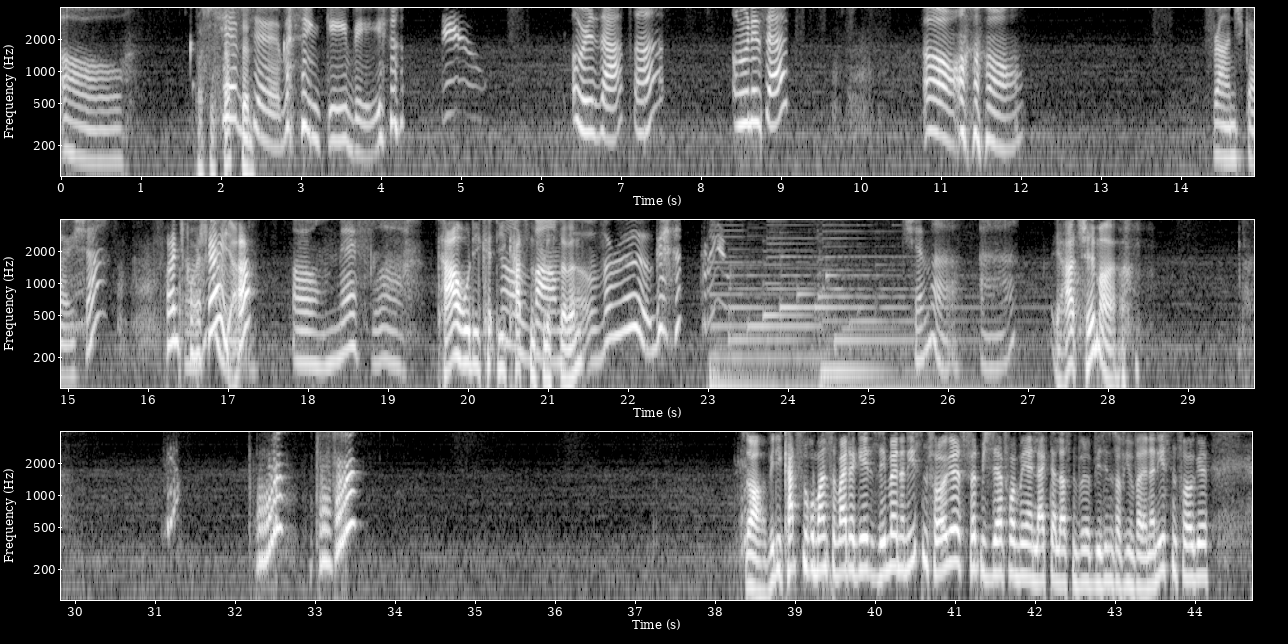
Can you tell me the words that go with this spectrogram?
Oh. Was ist das denn? Tib, Gibi. Urzap, huh? Unisap? Oh. Franz Garsha? Franz Garsha, oh. ja. Oh, Mefla. Caro, die, die Katzenflüsterin. Oh, Varug. Chimma, ah? Ja, chill mal. So, wie die Katzenromanze weitergeht, sehen wir in der nächsten Folge. Es würde mich sehr freuen, wenn ihr ein Like da lassen würdet. Wir sehen uns auf jeden Fall in der nächsten Folge.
